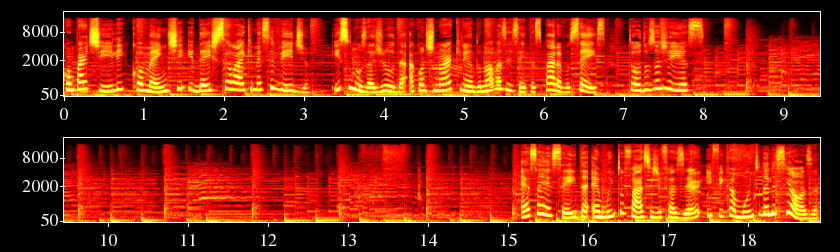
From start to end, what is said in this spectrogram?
Compartilhe, comente e deixe seu like nesse vídeo. Isso nos ajuda a continuar criando novas receitas para vocês todos os dias. Essa receita é muito fácil de fazer e fica muito deliciosa.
